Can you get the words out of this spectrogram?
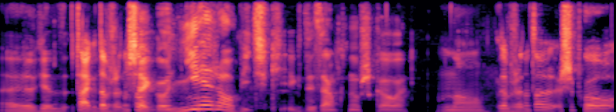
E, więc. Tak, dobrze, no to, czego nie robić, ki- gdy zamknął szkołę? No. dobrze, no to szybko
